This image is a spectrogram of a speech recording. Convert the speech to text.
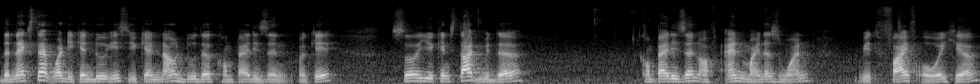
the next step what you can do is you can now do the comparison okay? So you can start with the comparison of n minus 1 with 5 over here.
